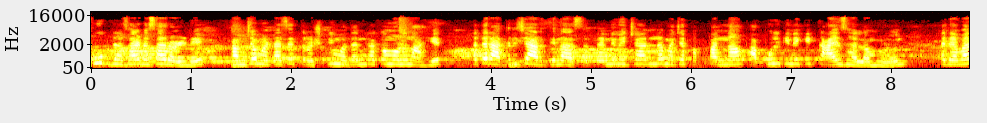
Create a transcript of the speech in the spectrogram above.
खूप ढसाढसा रडले. आमच्या मठाचे त्रष्टी मदन काका म्हणून आहेत. तर ते रात्रीच्या आरतीला असतात. त्यांनी विचारलं माझ्या पप्पांना आपुलकीने की काय झालं म्हणून. तर तेव्हा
